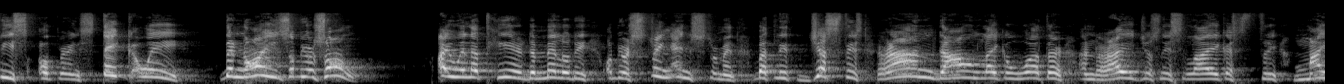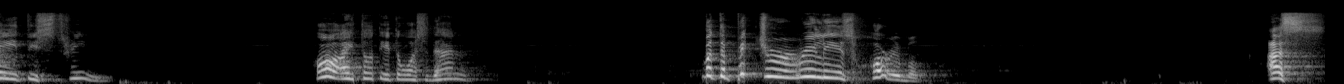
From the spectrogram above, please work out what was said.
feast offerings. Take away the noise of your song. I will not hear the melody of your string instrument, but let justice run down like a water and righteousness like a stream, mighty stream. Oh, I thought it was done. But the picture really is horrible. As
